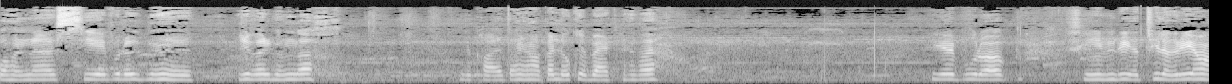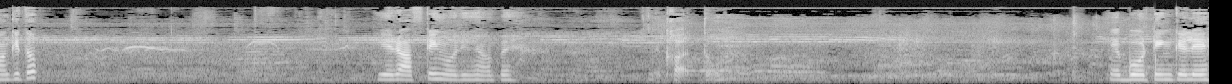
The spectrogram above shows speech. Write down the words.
फॉरेनर्स ये पूरा रिवर गंगा दिखाया था यहाँ का लोग बैठने का। ये पूरा सीनरी अच्छी लग रही है वहाँ की तो। ये राफ्टिंग हो रही है यहाँ पे। दिखाता हूँ। ये बोटिंग के लिए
